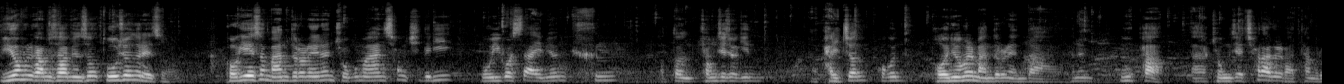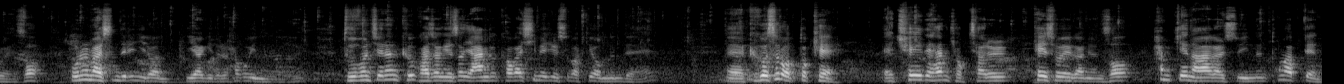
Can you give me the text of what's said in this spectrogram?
위험을 감수하면서 도전을 해서 거기에서 만들어내는 조그마한 성취들이 모이고 쌓이면 큰 어떤 경제적인 발전 혹은 번영을 만들어낸다 하는 우파 아, 경제 철학을 바탕으로 해서 오늘 말씀드린 이런 이야기들을 하고 있는 거고요. 두 번째는 그 과정에서 양극화가 심해질 수밖에 없는데 에, 그것을 어떻게 에, 최대한 격차를 해소해 가면서 함께 나아갈 수 있는 통합된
